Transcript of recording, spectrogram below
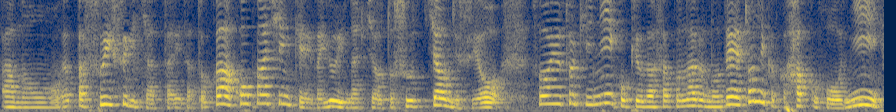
あのやっぱ吸いすぎちゃったりだとか交感神経が優位になっちゃうと吸っちゃうんですよ。そういう時に呼吸が浅くなるのでとにかく吐く方に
